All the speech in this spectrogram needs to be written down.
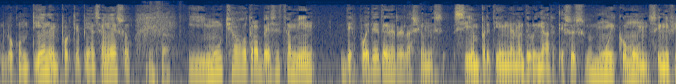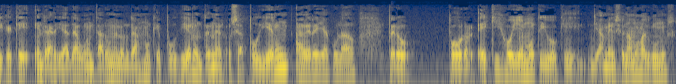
lo contienen porque piensan eso. Exacto. Y muchas otras veces también, después de tener relaciones, siempre tienen ganas de orinar. Eso es muy común. Significa que en realidad aguantaron el orgasmo que pudieron tener. O sea, pudieron haber eyaculado, pero por X o Y motivo, que ya mencionamos algunos,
